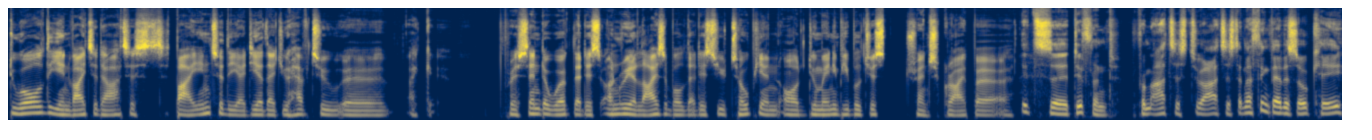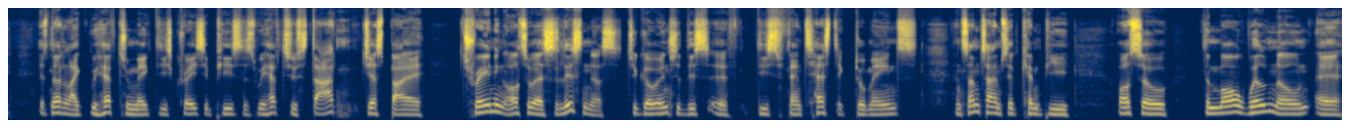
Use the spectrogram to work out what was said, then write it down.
Do all the invited artists buy into the idea that you have to uh, like present a work that is unrealizable, that is utopian, or do many people just transcribe? It's uh, different from artist to artist, and I think that is okay. It's not like we have to make these crazy pieces. We have to start just by training also as listeners to go into this uh, these fantastic domains and sometimes it can be also the more well known uh,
